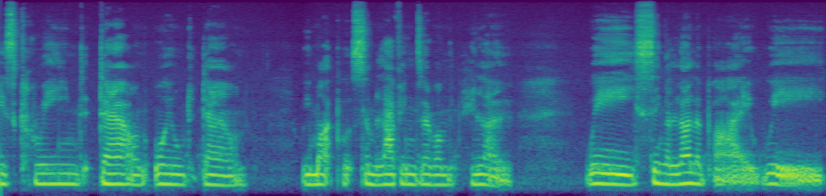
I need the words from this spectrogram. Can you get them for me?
is creamed down, oiled down. We might put some lavender on the pillow. We sing a lullaby. We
